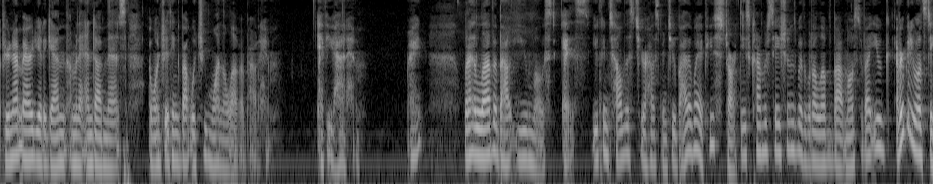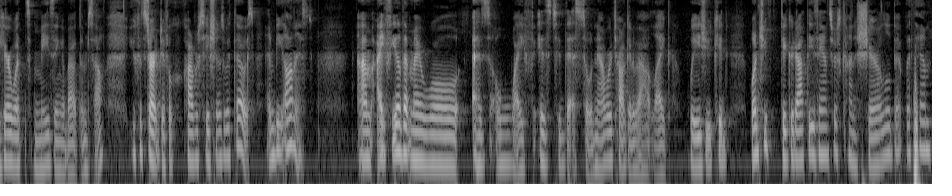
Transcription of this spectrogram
if you're not married yet again, I'm going to end on this. I want you to think about what you want to love about him if you had him, right? What I love about you most is you can tell this to your husband too. By the way, if you start these conversations with what I love about most about you, everybody wants to hear what's amazing about themselves. You could start difficult conversations with those and be honest. Um, I feel that my role as a wife is to this. So now we're talking about like ways you could, once you've figured out these answers, kind of share a little bit with him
